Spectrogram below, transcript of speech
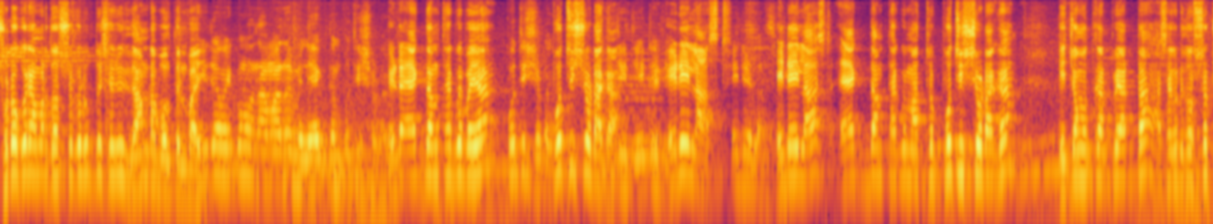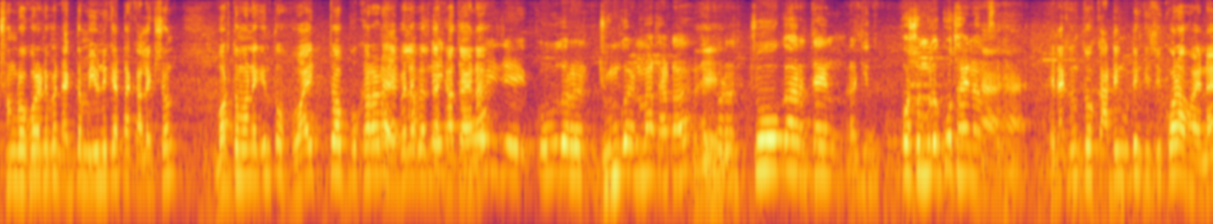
ছোট করে আমার দর্শকের উদ্দেশ্যে যদি দামটা বলতেন ভাই। এটা ভাই কোনো দাম আদামি নেই একদম পঁচিশশো টাকা। এটা একদম থাকবে ভাইয়া? পঁচিশশো টাকা। পঁচিশশো টাকা। জি, জি, এটাই। লাস্ট এটাই last। এটাই লাস্ট একদম থাকবে মাত্র পঁচিশশো টাকা। এই চমৎকার পেয়ারটা আশা করি দর্শক সংগ্রহ করে নেবেন। একদম ইউনিক একটা কালেকশন বর্তমানে কিন্তু হোয়াইট টপ বুখারাটা অ্যাভেলেবেল দেখা যায় না। ওই যে কবুতরের ঝুম করেন মাথাটা চোখ আর দেন আর কি পশমগুলো কোথায় হ্যাঁ নামছে? হ্যাঁ। এটা কিন্তু কাটিং কুটিং কিছু করা হয় না।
